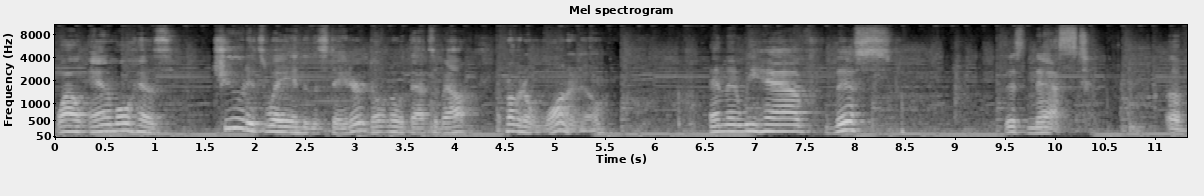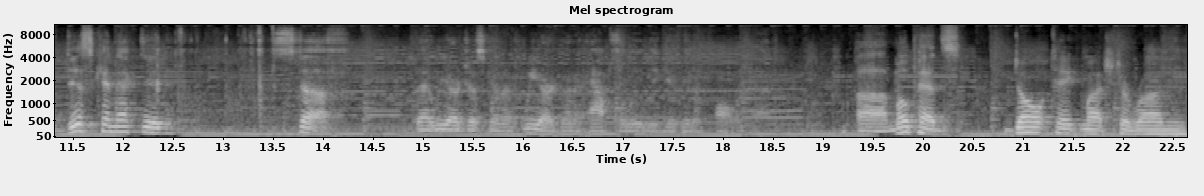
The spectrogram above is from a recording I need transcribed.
wild animal has chewed its way into the stator. Don't know what that's about. I probably don't want to know. And then we have this this nest of disconnected stuff that we are just gonna we are gonna absolutely get rid of all of that. Uh, mopeds don't take much to run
